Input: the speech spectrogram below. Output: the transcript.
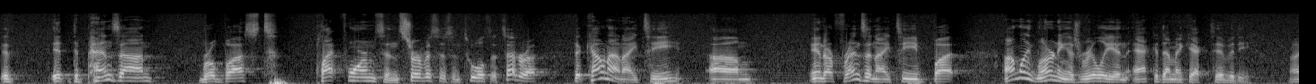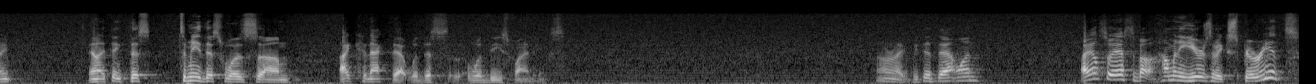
It, it depends on robust platforms and services and tools, et cetera, that count on IT um, and our friends in IT, but online learning is really an academic activity, right? And I think this, to me, this was, um, I connect that with, this, with these findings. All right, we did that one. I also asked about how many years of experience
